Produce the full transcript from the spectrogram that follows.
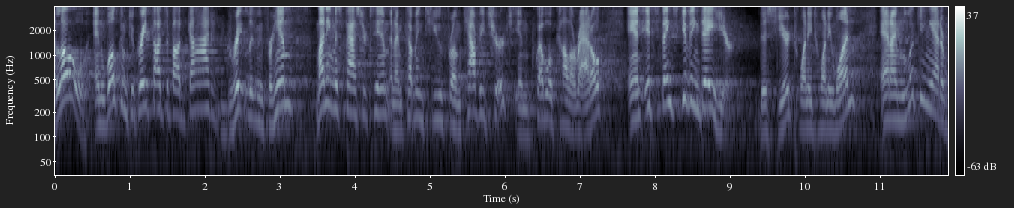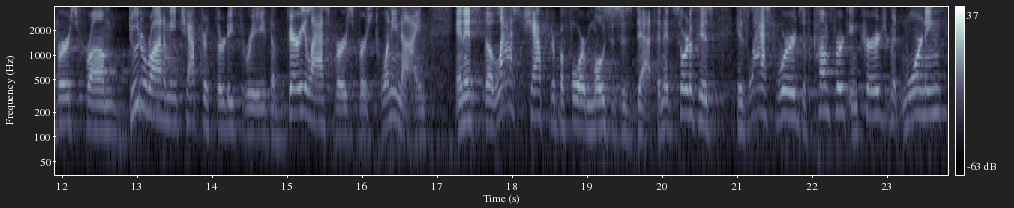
Hello, and welcome to Great Thoughts About God, Great Living for Him. My name is Pastor Tim, and I'm coming to you from Calvary Church in Pueblo, Colorado. And it's Thanksgiving Day here this year, 2021. And I'm looking at a verse from Deuteronomy chapter 33, the very last verse, verse 29. And it's the last chapter before Moses' death. And it's sort of his, his last words of comfort, encouragement, warning.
